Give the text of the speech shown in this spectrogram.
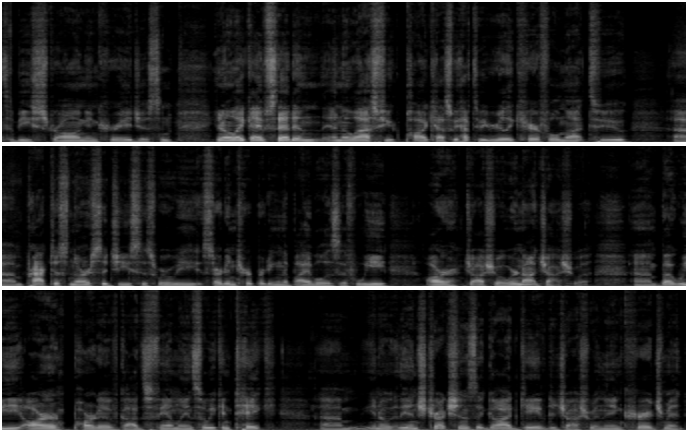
to be strong and courageous. And, you know, like I've said in, in the last few podcasts, we have to be really careful not to um, practice narcigesis, where we start interpreting the Bible as if we are Joshua. We're not Joshua, um, but we are part of God's family. And so we can take. Um, you know the instructions that God gave to Joshua and the encouragement,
